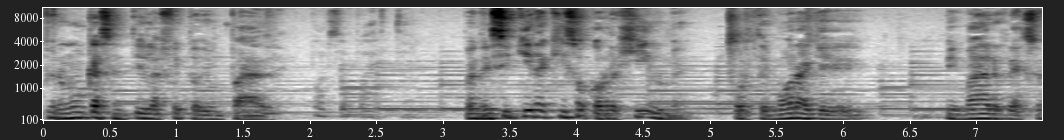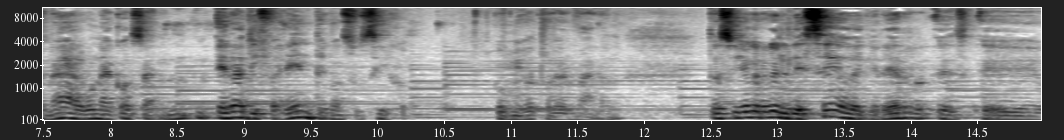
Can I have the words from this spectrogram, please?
pero nunca sentí el afecto de un padre. Por supuesto. Pero ni siquiera quiso corregirme por temor a que mi madre reaccionara a alguna cosa. Era diferente con sus hijos, con mis otros hermanos. Entonces yo creo que el deseo de querer eh,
